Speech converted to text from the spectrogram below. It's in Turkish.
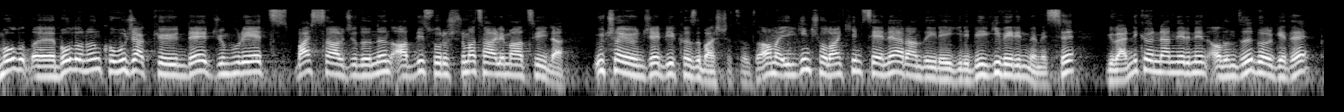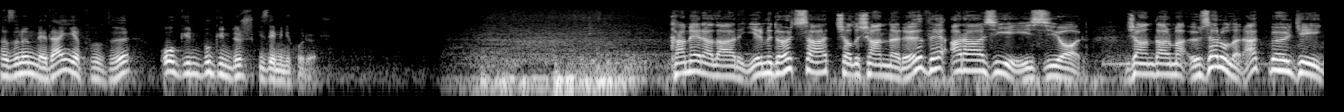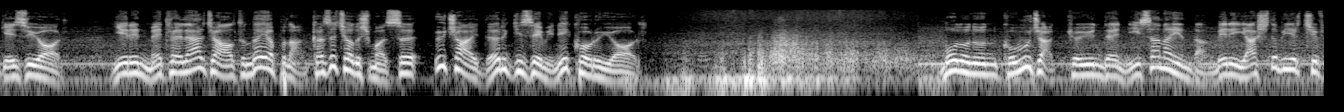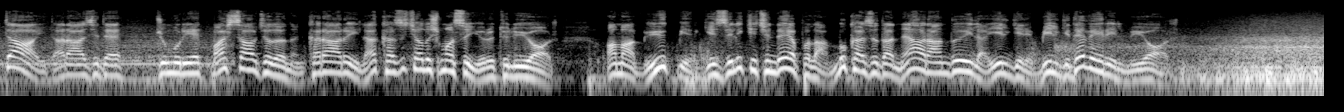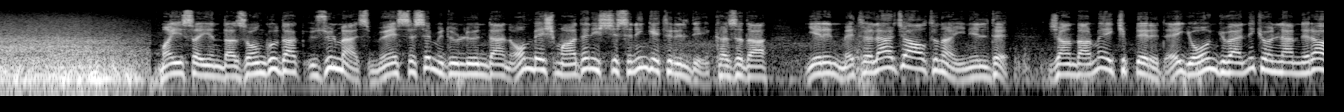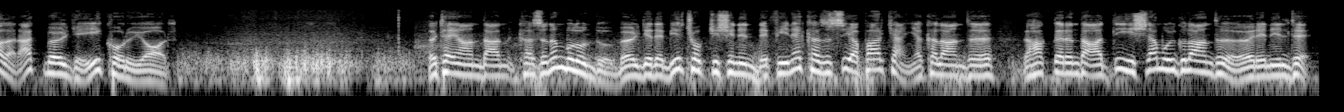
E, Bolu'nun Kovucak köyünde Cumhuriyet Başsavcılığı'nın adli soruşturma talimatıyla 3 ay önce bir kazı başlatıldı. Ama ilginç olan kimseye ne arandığı ile ilgili bilgi verilmemesi, güvenlik önlemlerinin alındığı bölgede kazının neden yapıldığı o gün bugündür gizemini koruyor. Kameralar 24 saat çalışanları ve araziyi izliyor. Jandarma özel olarak bölgeyi geziyor. Yerin metrelerce altında yapılan kazı çalışması 3 aydır gizemini koruyor. Bolu'nun Kovucak köyünde Nisan ayından beri yaşlı bir çifte ait arazide Cumhuriyet Başsavcılığı'nın kararıyla kazı çalışması yürütülüyor. Ama büyük bir gizlilik içinde yapılan bu kazıda ne arandığıyla ilgili bilgi de verilmiyor. Mayıs ayında Zonguldak Üzülmez Müessese Müdürlüğü'nden 15 maden işçisinin getirildiği kazıda yerin metrelerce altına inildi. Jandarma ekipleri de yoğun güvenlik önlemleri alarak bölgeyi koruyor. Öte yandan kazının bulunduğu bölgede birçok kişinin define kazısı yaparken yakalandığı ve haklarında adli işlem uygulandığı öğrenildi.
